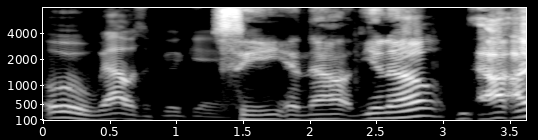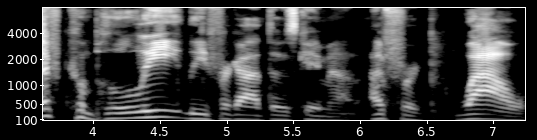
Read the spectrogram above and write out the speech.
oh, that was a good game. See, and now you know I, I've completely forgot those came out. I for wow,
